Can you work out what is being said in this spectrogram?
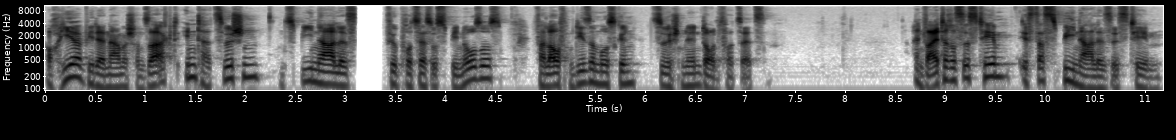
Auch hier, wie der Name schon sagt, inter zwischen und spinalis für Processus spinosus verlaufen diese Muskeln zwischen den Dornfortsätzen. Ein weiteres System ist das spinale System.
